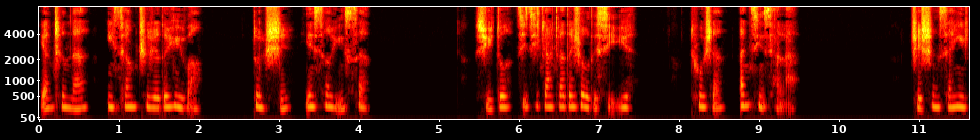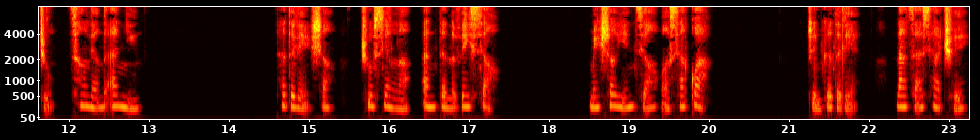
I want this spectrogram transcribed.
杨成南一腔炙热的欲望，顿时烟消云散。许多叽叽喳喳的肉的喜悦，突然安静下来，只剩下一种苍凉的安宁。他的脸上。出现了暗淡的微笑，眉梢眼角往下挂，整个的脸拉杂下垂，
